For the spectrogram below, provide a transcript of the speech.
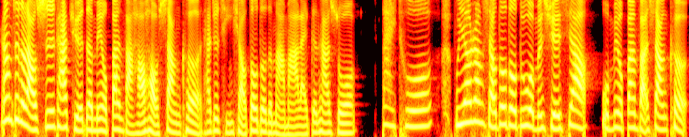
让这个老师他觉得没有办法好好上课，他就请小豆豆的妈妈来跟他说：“拜托，不要让小豆豆读我们学校，我没有办法上课，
